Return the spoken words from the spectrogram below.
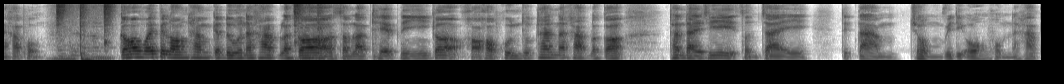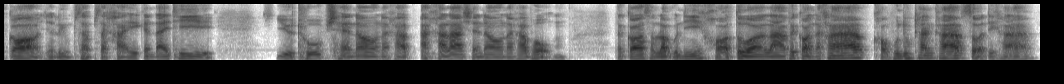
นะครับผม ก็ไว้ไปลองทำกันดูนะครับ แล้วก็สำหรับเทปนี้ก็ขอขอบคุณทุกท่านนะครับ แล้วก็ ท่านใดที่สนใจติดตามชมวิดีโอของผมนะครับ ก็อย่าลืม Subscribe กันได้ที่ YouTube Channel นะครับ a k a r a Channel นะครับผม แล้วก็สำหรับวันนี้ขอตัวลาไปก่อนนะครับ ขอบคุณทุกท่านครับ สวัสดีครับ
